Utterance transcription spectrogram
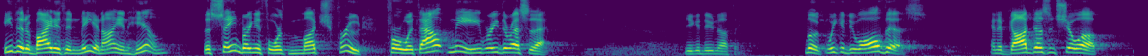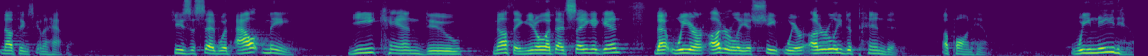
He that abideth in me, and I in him, the same bringeth forth much fruit. For without me, read the rest of that. You can do nothing. Look, we can do all this, and if God doesn't show up, nothing's going to happen. Jesus said, Without me, ye can do nothing. You know what that's saying again? that we are utterly, as sheep, we are utterly dependent upon Him. We need Him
